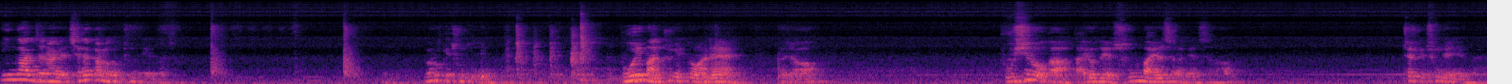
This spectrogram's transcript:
인간 전압의 최대값만큼 충전되는 거죠. 이렇게 충전이. 부의 반죽기 동안에 그죠? 부신호가 다이오드의 순바이어스가 돼서 저렇게 충전이 되는 거예요.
